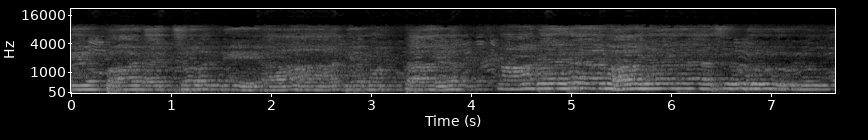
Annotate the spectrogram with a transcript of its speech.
ആകെ പാടച്ചൊല്ലി ആദരവായ റസൂലുള്ള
